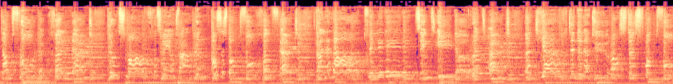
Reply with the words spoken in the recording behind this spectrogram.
dat vrolijk geluid Doet s'morgens mee ontwaken als de spotvogel fluit. Tralala, twilididi, zingt ieder het uit. Het juicht in de natuur als de spotvogel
